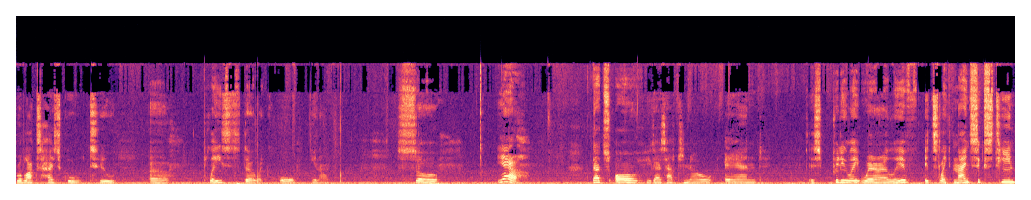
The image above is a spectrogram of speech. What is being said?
Roblox High School to uh, place, the like whole, you know. So, yeah, that's all you guys have to know, pretty late where I live. It's like 9:16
